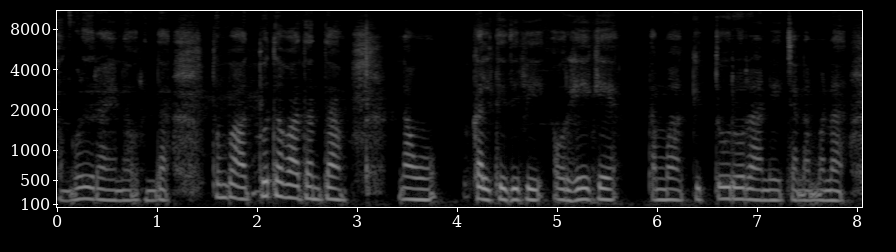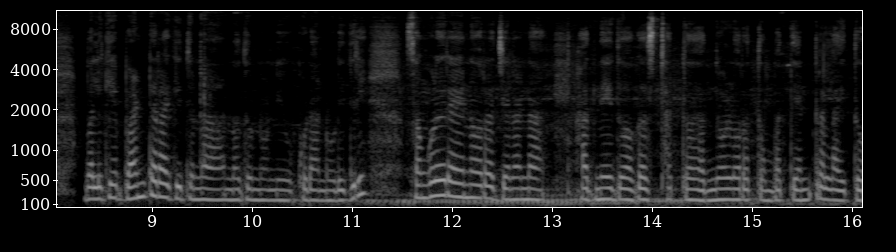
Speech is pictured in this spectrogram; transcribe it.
ಸಂಗೊಳ್ಳಿ ರಾಯಣ್ಣವರಿಂದ ತುಂಬ ಅದ್ಭುತವಾದಂಥ ನಾವು ಕಲ್ತಿದ್ದೀವಿ. ಅವ್ರು ಹೇಗೆ ತಮ್ಮ ಕಿತ್ತೂರು ರಾಣಿ ಚೆನ್ನಮ್ಮನ ಬಲಿಗೆ ಬಂಟರಾಗಿದ್ದನ್ನ ಅನ್ನೋದನ್ನು ನೀವು ಕೂಡ ನೋಡಿದಿರಿ. ಸಂಗೊಳ್ಳಿ ರಾಯಣ್ಣವರ ಜನನ ಹದಿನೈದು ಆಗಸ್ಟ್ ಹತ್ತು ಹದಿನೇಳುನೂರ ತೊಂಬತ್ತೆಂಟರಲ್ಲಾಯಿತು.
